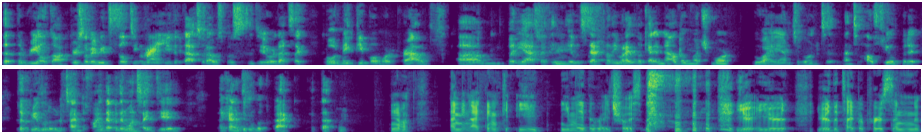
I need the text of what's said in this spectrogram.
the, the real doctor. So maybe it's still deeper Right. in me that that's what I was supposed to do, or that's like what would make people more proud. Um, but yeah, so I think Mm. it was definitely when I look at it now, though, much more who I am to go into the mental health field. But it took me a little bit of time to find that. But then once I did, I kind of didn't look back at that point. Yeah. I mean, I think you you made the right choice. you're you're you're the type of person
